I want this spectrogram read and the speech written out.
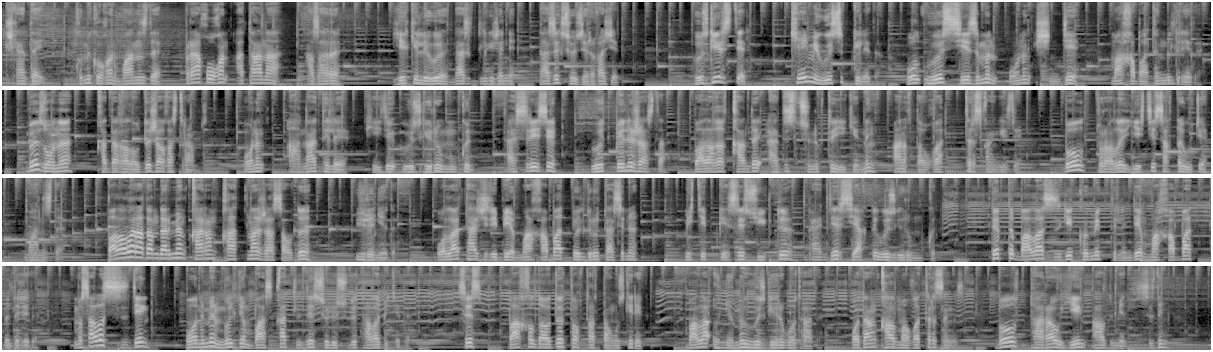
Кішкентай көмек оған маңызды бірақ оған ата ана назары еркелеуі нәзіктілігі және нәзік сөздері қажет. Өзгерістер кеме өсіп келеді. Ол өз сезімін оның ішінде махаббатын білдіреді. Біз оны қадағалауды жалғастырамыз. Оның ана тілі кейде өзгеру мүмкін. Әсіресе өтпелі жаста балаға қандай әдіс түсінікті екенін анықтауға тырысқан кезде. Бұл туралы есте сақтау өте маңызды. Балалар адамдармен қарым қатына жасауды үйренеді. Олар тәжірибе махаббат білдіру тәсілі мектепкесі сүйікті пәндер сияқты өзгеру мүмкін. Тіпті бала сізге көмек тілінде махаббат білдіреді. Мысалы сізден онымен мүлдем басқа тілде сөйлесуді талап етеді. Сіз бақылдауды тоқтатпауыңыз керек. Бала үнемі өзгеріп отырады. Одан қалмауға тырысыңыз. Бұл тарау ең алдымен сіздің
